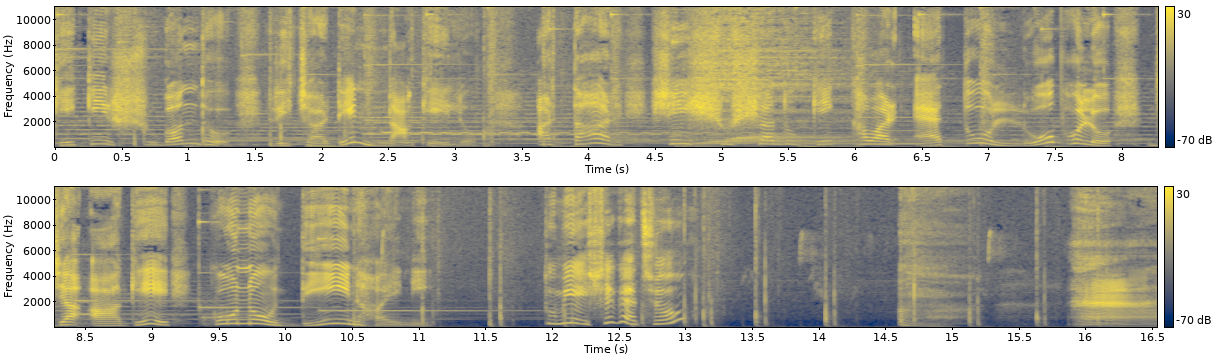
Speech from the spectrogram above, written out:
কেকের সুগন্ধ রিচার্ডের নাকে এলো। আর তার সেই সুস্বাদু কেক খাওয়ার এত লোভ হলো যা আগে কোনো দিন হয়নি। তুমি এসে গেছো? হ্যাঁ।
